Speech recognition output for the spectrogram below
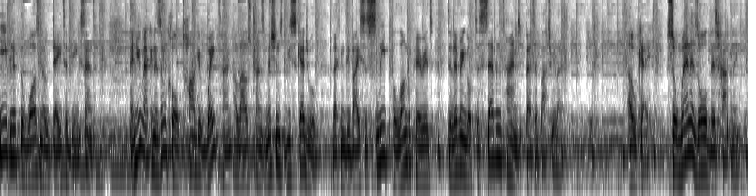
even if there was no data being sent. A new mechanism called target wait time allows transmissions to be scheduled, letting devices sleep for longer periods, delivering up to seven times better battery life. Okay, so when is all this happening?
